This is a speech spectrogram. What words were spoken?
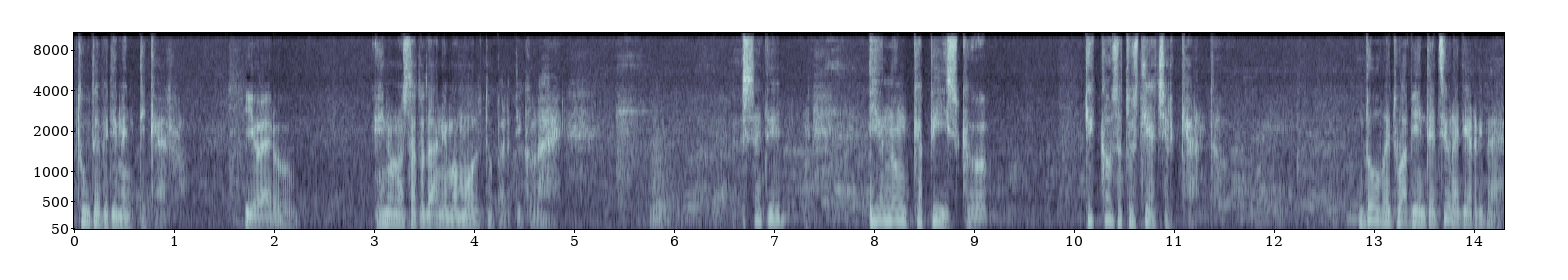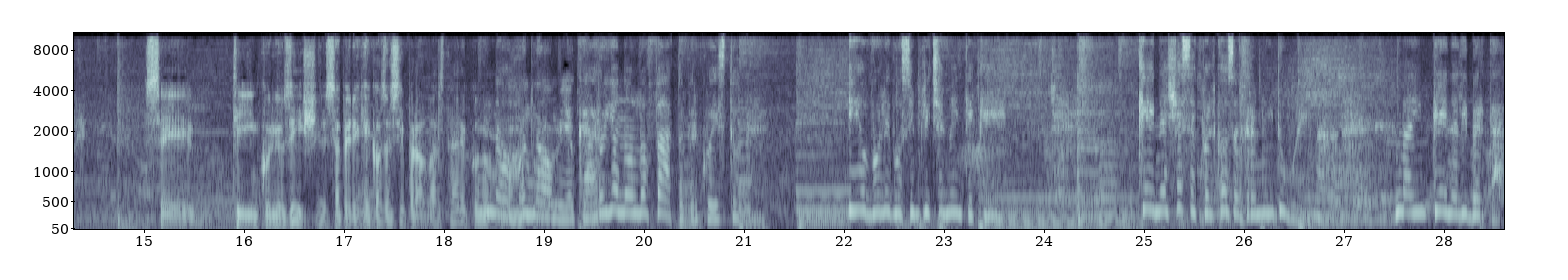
tu devi dimenticarlo. Io ero in uno stato d'animo molto particolare. Senti, io non capisco che cosa tu stia cercando. Dove tu abbia intenzione di arrivare. Se ti incuriosisce sapere che cosa si prova a stare con un No, maturo. no, mio caro, io non l'ho fatto per questo. Volevo semplicemente che. che nascesse qualcosa tra noi due, ma. ma in piena libertà,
